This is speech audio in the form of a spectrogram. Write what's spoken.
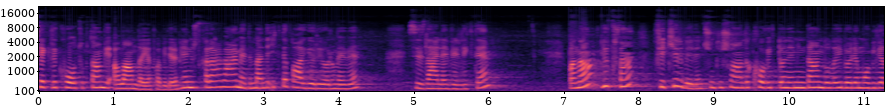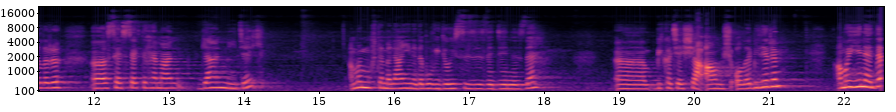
tekli koltuktan bir alan da yapabilirim. Henüz karar vermedim. Ben de ilk defa görüyorum evi sizlerle birlikte. Bana lütfen fikir verin. Çünkü şu anda Covid döneminden dolayı böyle mobilyaları e, seçsek de hemen gelmeyecek. Ama muhtemelen yine de bu videoyu siz izlediğinizde e, birkaç eşya almış olabilirim. Ama yine de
